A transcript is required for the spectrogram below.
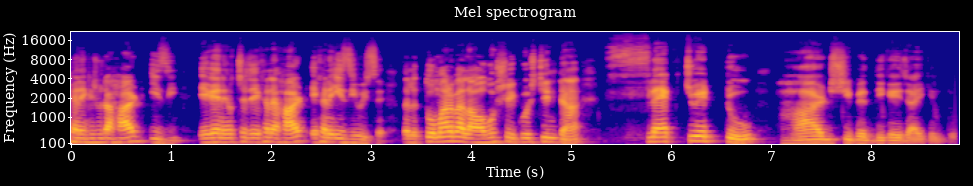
এখানে কিছুটা হার্ড ইজি এখানে হচ্ছে যে, এখানে হার্ড এখানে ইজি হয়েছে তাহলে তোমার বেলা অবশ্যই কোশ্চিনটা ফ্ল্যাকচুয়েট টু হার্ডশিপের দিকেই যায় কিন্তু।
